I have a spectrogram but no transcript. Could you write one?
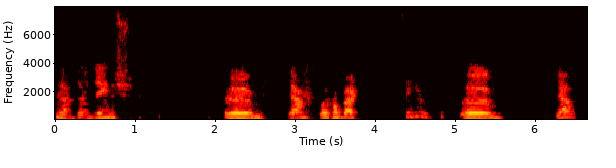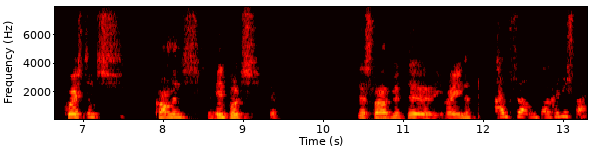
Yeah, they're Danish. Um, yeah, welcome back. Thank you. Um, yeah, questions, comments, inputs. Let's start with uh, Irene. I'm from Pakistan,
